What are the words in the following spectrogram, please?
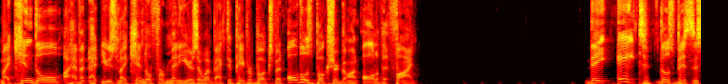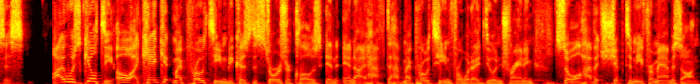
My Kindle, I haven't used my Kindle for many years. I went back to paper books, but all those books are gone. All of it. Fine. They ate those businesses. I was guilty. Oh, I can't get my protein because the stores are closed and, and I have to have my protein for what I do in training. So I'll have it shipped to me from Amazon.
